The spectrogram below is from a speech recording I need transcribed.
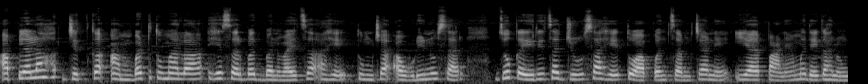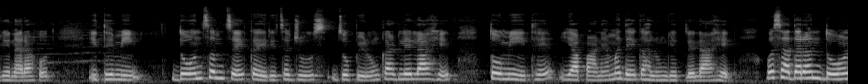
आपल्याला जितकं आंबट तुम्हाला हे सरबत बनवायचं आहे तुमच्या आवडीनुसार जो कैरीचा ज्यूस आहे तो आपण चमच्याने या पाण्यामध्ये घालून घेणार आहोत. इथे मी दोन चमचे कैरीचा ज्यूस जो पिळून काढलेला आहे तो मी इथे या पाण्यामध्ये घालून घेतलेला आहे. व साधारण दोन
